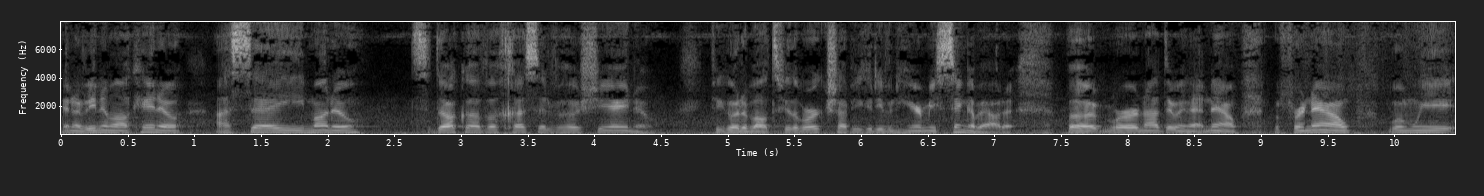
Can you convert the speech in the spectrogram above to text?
in Avinu Malkeinu, Aseh Imanu, Tzedakah v'chesed v'hoshienu. If you go to Baal workshop, you could even hear me sing about it. But we're not doing that now. But for now, when we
